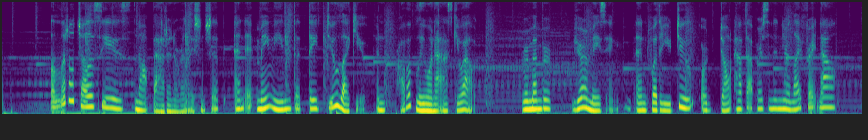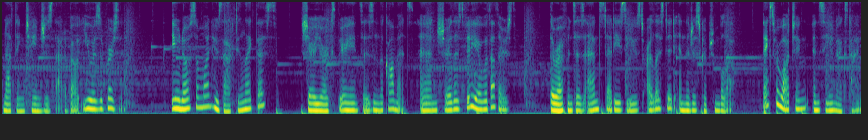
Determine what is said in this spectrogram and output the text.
A little jealousy is not bad in a relationship, and it may mean that they do like you and probably wanna ask you out. Remember, you're amazing, and whether you do or don't have that person in your life right now, nothing changes that about you as a person. Do you know someone who's acting like this? Share your experiences in the comments and share this video with others. The references and studies used are listed in the description below. Thanks for watching and see you next time.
